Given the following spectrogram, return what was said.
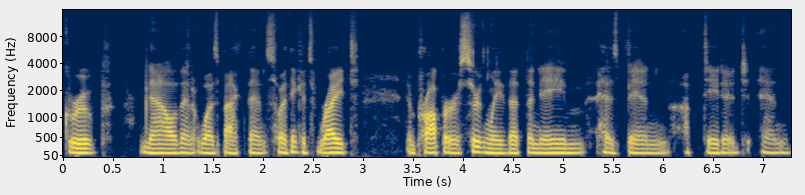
group now than it was back then. So I think it's right and proper, certainly, that the name has been updated. And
